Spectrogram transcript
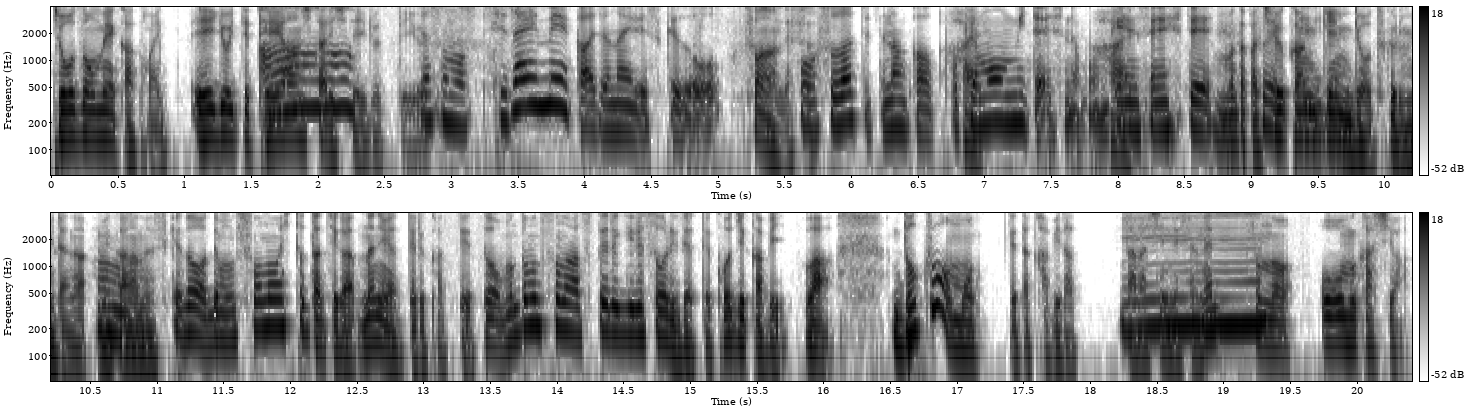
醸造メーカーとかに営業行って提案したりしているっていう。じゃあその資材メーカーじゃないですけどそうなんです。こう育ててなんかポケモンみたいですね、このはい厳選して、まあ、だから中間原料を作るみたいなメーカーなんですけど、でもその人たちが何をやってるかっていうともともとそのアスペルギルスオリゼってコジカビは毒を持ってたカビだったらしいんですよね。その大昔は。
